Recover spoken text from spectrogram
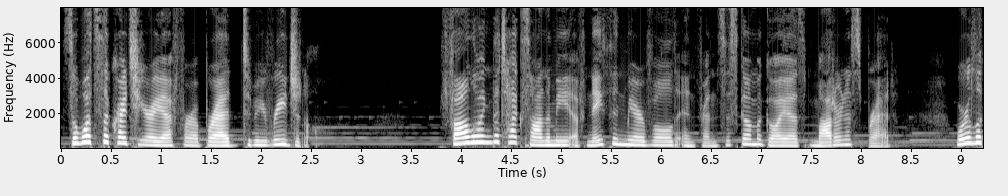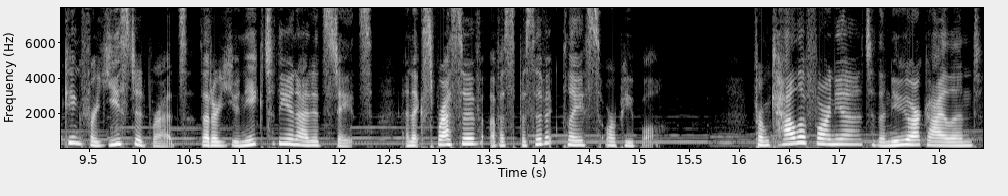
So, what's the criteria for a bread to be regional? Following the taxonomy of Nathan Myhrvold and Francisco Migoya's modernist bread, we're looking for yeasted breads that are unique to the United States and expressive of a specific place or people. From California to the New York Island,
